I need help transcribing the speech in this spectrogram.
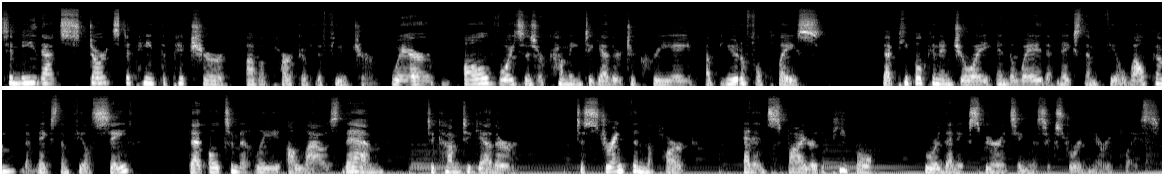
to me, that starts to paint the picture of a park of the future where all voices are coming together to create a beautiful place that people can enjoy in the way that makes them feel welcome, that makes them feel safe, that ultimately allows them to come together to strengthen the park and inspire the people who are then experiencing this extraordinary place.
